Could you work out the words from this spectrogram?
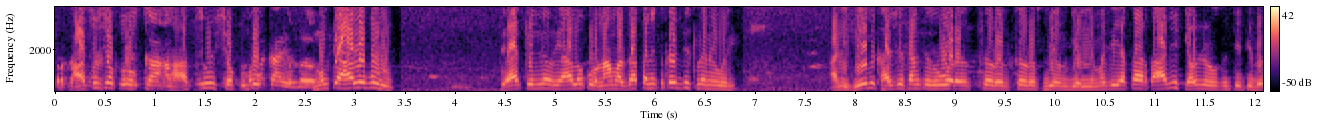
प्रकार असू शकतो. असू शकतो. मग ते आलो कुठून? त्या किल्ल्यावर आलो कुठून? आम्हाला जाताना तर काही दिसलं नाही वरी. आणि हे बी खालचे सांगते वर चढत चढत घेऊन गेलं नाही. म्हणजे याचा अर्थ आधीच ठेवलेलं होतं ते तिथं.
